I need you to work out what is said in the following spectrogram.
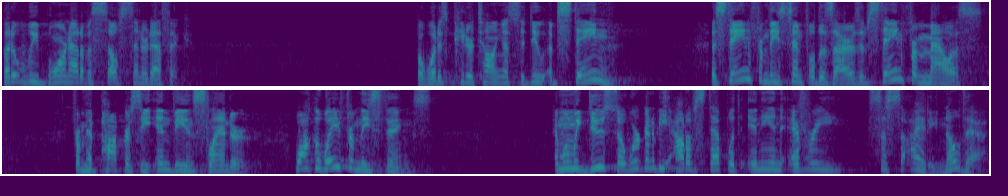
but it will be born out of a self centered ethic. But what is Peter telling us to do? Abstain. Abstain from these sinful desires, abstain from malice, from hypocrisy, envy, and slander. Walk away from these things. And when we do so, we're going to be out of step with any and every society. Know that.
